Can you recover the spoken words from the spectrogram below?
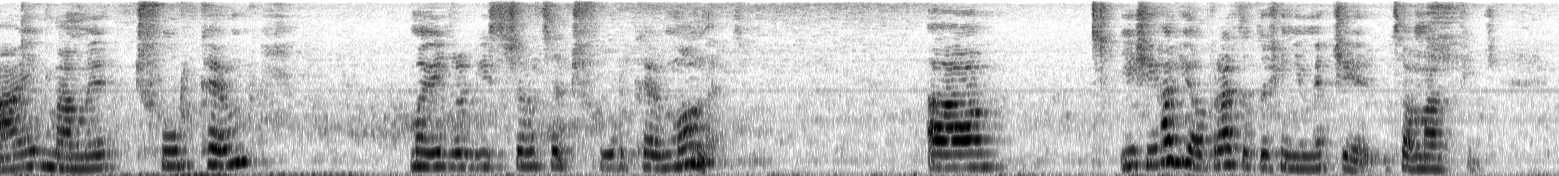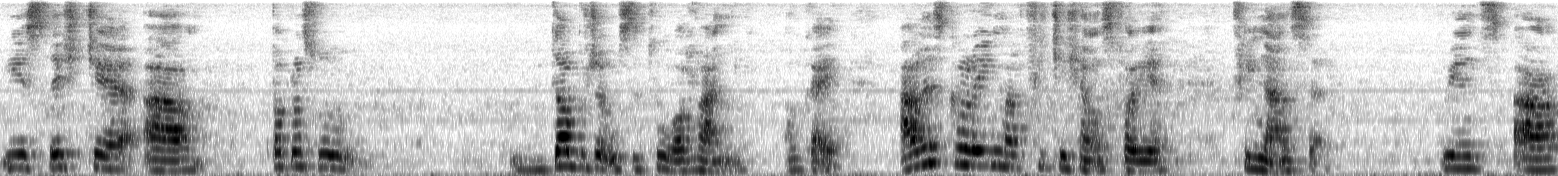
maj mamy czwórkę, moje drogie strzelce, czwórkę monet. A jeśli chodzi o pracę, to się nie macie co martwić. Jesteście a, po prostu dobrze usytuowani, ok? Ale z kolei martwicie się o swoje finanse. Więc a,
